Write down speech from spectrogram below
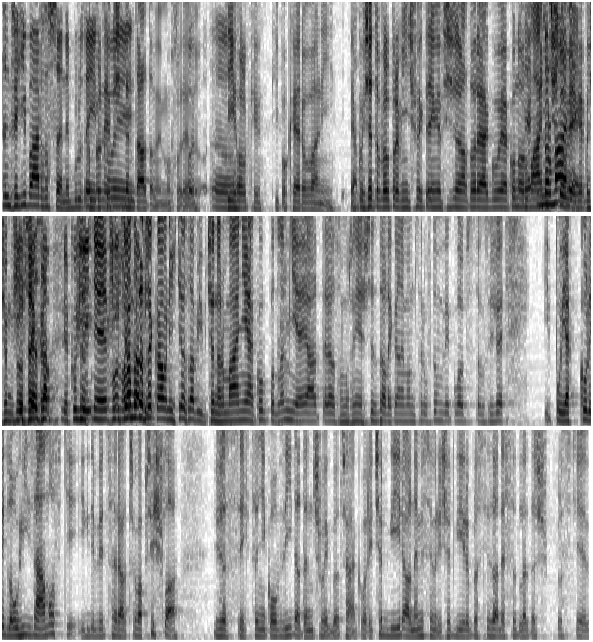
Ten třetí pár zase, nebudu Tam tady byl nejlepší Jirkovi- ten táta mimochodem. Spo- eh, Tý holky, tý pokérovaný. Jakože to byl první člověk, který mi přišel na to reaguje jako normální normálně. člověk. Jakože mu to řekl. zab- jako, že- přesně, že on, ona mu to řekla, on ji chtěl zabít. Protože normálně jako podle mě, já teda samozřejmě ještě zdaleka nemám dceru v tom věku, ale představu si, že i po jakkoliv dlouhý známosti, i kdyby dcera třeba přišla, že si chce někoho vzít a ten člověk byl třeba jako Richard Gere, ale nemyslím Richard Gere prostě za deset let, až prostě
